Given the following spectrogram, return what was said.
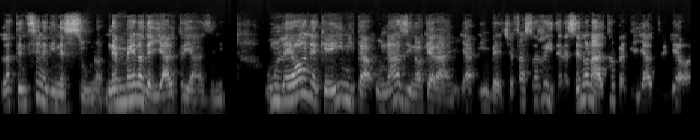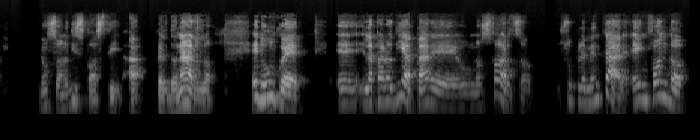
l'attenzione di nessuno, nemmeno degli altri asini. Un leone che imita un asino che raglia, invece, fa sorridere, se non altro perché gli altri leoni non sono disposti a perdonarlo. E dunque eh, la parodia appare uno sforzo supplementare e in fondo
